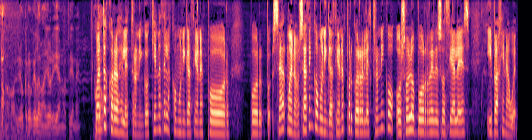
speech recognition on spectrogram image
No, yo creo que la mayoría no tiene. ¿Cuántos correos electrónicos? ¿Quién hace las comunicaciones por... por, por- se ha- bueno, ¿se hacen comunicaciones por correo electrónico o solo por redes sociales y página web?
